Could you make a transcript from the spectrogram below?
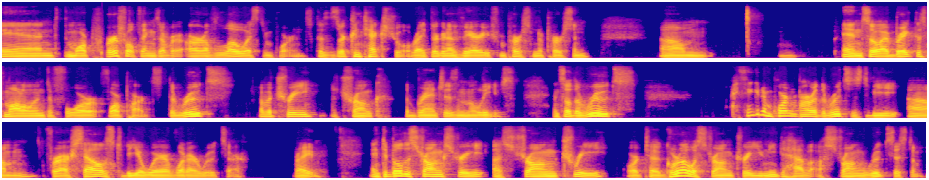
and the more peripheral things are, are of lowest importance because they're contextual right? They're going to vary from person to person. Um, and so i break this model into four four parts the roots of a tree the trunk the branches and the leaves. And so the roots i think an important part of the roots is to be um, for ourselves to be aware of what our roots are right and to build a strong tree, a strong tree, or to grow a strong tree, you need to have a strong root system.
